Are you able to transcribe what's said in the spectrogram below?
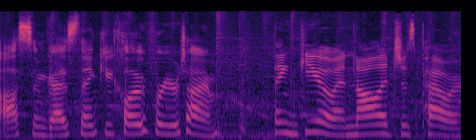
Awesome, guys. Thank you, Chloe, for your time. Thank you, and knowledge is power.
